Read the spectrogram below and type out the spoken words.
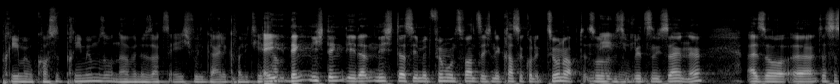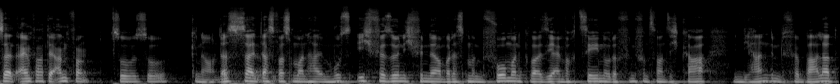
Premium kostet Premium so. Ne? Wenn du sagst, ey, ich will geile Qualität Ey, haben. denkt nicht, denkt ihr nicht, dass ihr mit 25 eine krasse Kollektion habt. So, Nee, nee, so nee. wird es nicht sein, ne? Also, äh, das ist halt einfach der Anfang. So, so. Genau, das ist halt das, was man halt muss. Ich persönlich finde aber, dass man, bevor man quasi einfach 10 oder 25k in die Hand nimmt, verballert,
